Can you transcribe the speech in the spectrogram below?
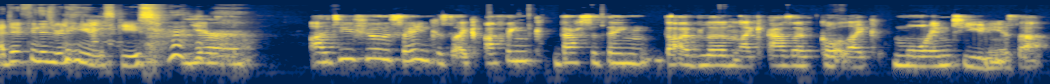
I don't think there's really an excuse. yeah. I do feel the same because like I think that's the thing that I've learned like as I've got like more into uni is that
